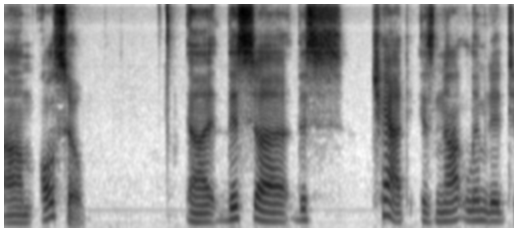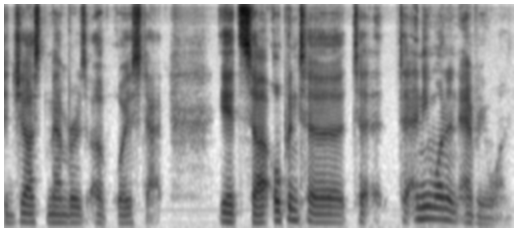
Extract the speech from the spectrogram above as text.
Um, also, uh, this uh, this chat is not limited to just members of Oistat. It's uh, open to, to to anyone and everyone.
